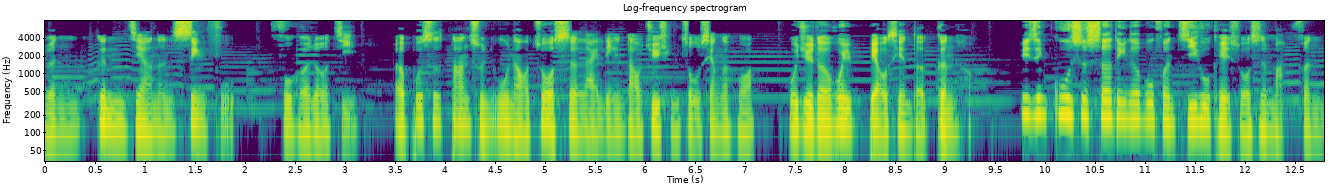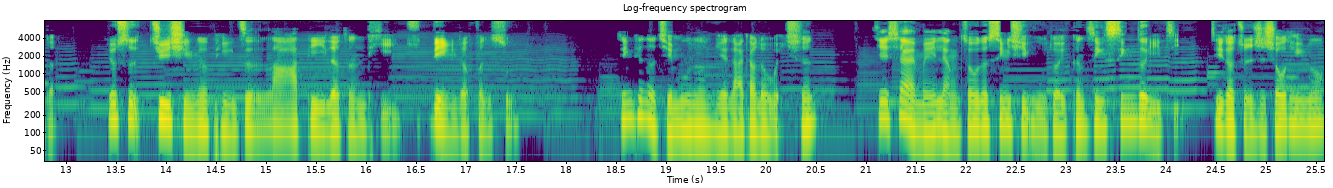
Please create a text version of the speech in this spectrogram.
人更加能幸福、符合逻辑，而不是单纯无脑做事来领导剧情走向的话，我觉得会表现得更好。毕竟故事设定的部分几乎可以说是满分的，就是剧情的品质拉低了整体电影的分数。今天的节目呢也来到了尾声，接下来每两周的星期五都会更新新的一集，记得准时收听哦。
